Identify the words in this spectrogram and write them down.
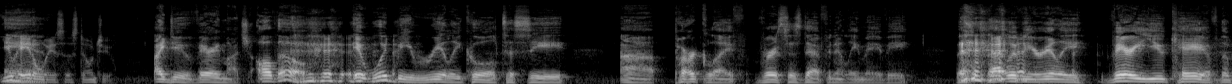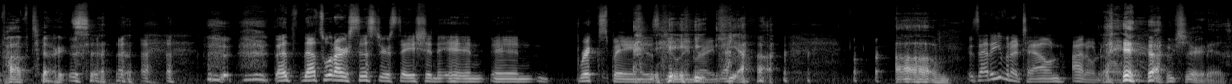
You hate Oasis, don't you? I do very much. Although it would be really cool to see uh, Parklife versus Definitely Maybe. That, that would be really very UK of the Pop Tarts. That's that's what our sister station in in Brick Spain is doing right now. yeah, Is that even a town? I don't know. I'm sure it is.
